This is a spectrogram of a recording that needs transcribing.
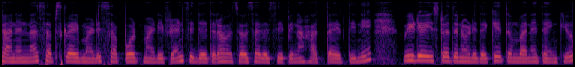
ಚಾನೆಲ್ನ ಸಬ್ಸ್ಕ್ರೈಬ್ ಮಾಡಿ ಸಪೋರ್ಟ್ ಮಾಡಿ ಫ್ರೆಂಡ್ಸ್ ಇದೇ ಥರ ಹೊಸ ಹೊಸ ರೆಸಿಪಿನ ಹಾಕ್ತಾ ಇರ್ತೀನಿ. ವಿಡಿಯೋ ಇಷ್ಟೊತ್ತು ನೋಡಿದ್ದಕ್ಕೆ ತುಂಬಾ ಥ್ಯಾಂಕ್ ಯು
